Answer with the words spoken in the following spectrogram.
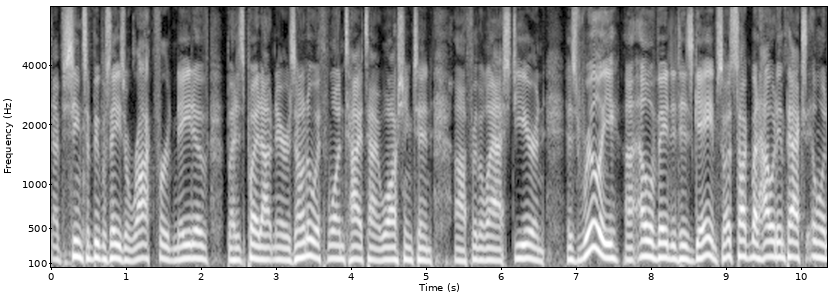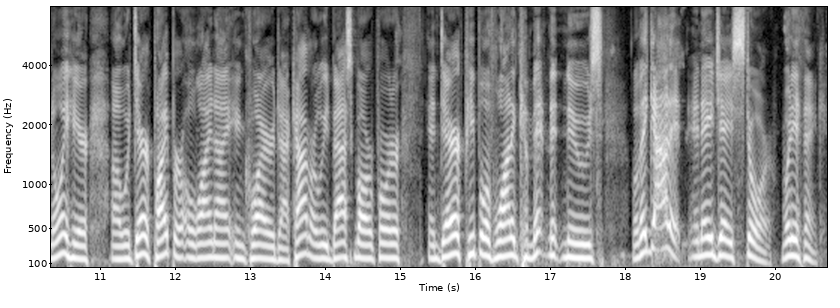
I've seen some people say he's a Rockford native, but has played out in Arizona with one Ty Ty Washington uh, for the last year, and has has really uh, elevated his game. So let's talk about how it impacts Illinois here uh, with Derek Piper, IlliniInquirer.com, our lead basketball reporter. And Derek, people have wanted commitment news. Well, they got it in AJ's store. What do you think?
